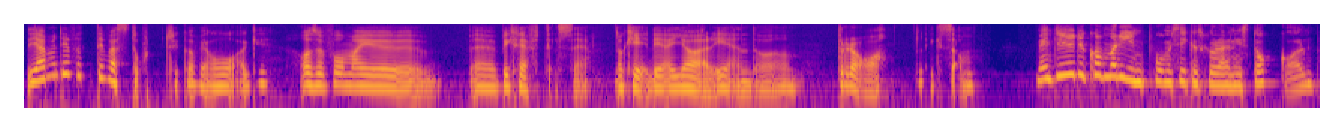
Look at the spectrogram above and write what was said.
Ja, men det var, det var stort, det kommer jag ihåg. Och så får man ju eh, bekräftelse. Okej, okay, det jag gör är ändå bra, liksom. Men du, du kommer in på Musikhögskolan i Stockholm.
